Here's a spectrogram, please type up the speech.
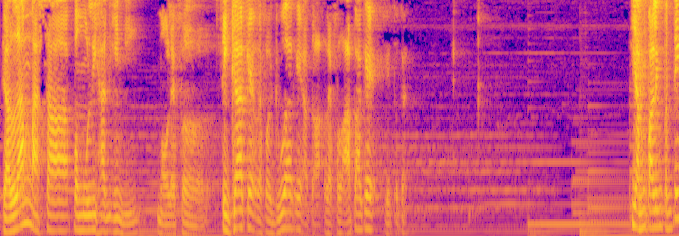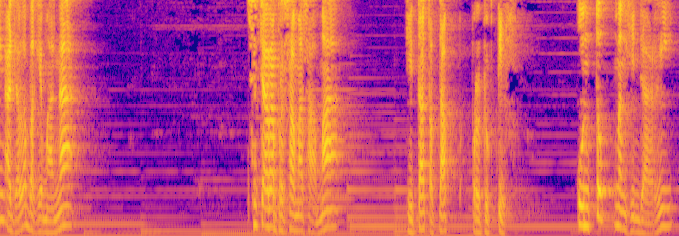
dalam masa pemulihan ini, mau level 3 kayak, level 2 kayak, atau level apa kayak gitu kan. Yang paling penting adalah bagaimana secara bersama-sama kita tetap produktif untuk menghindari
